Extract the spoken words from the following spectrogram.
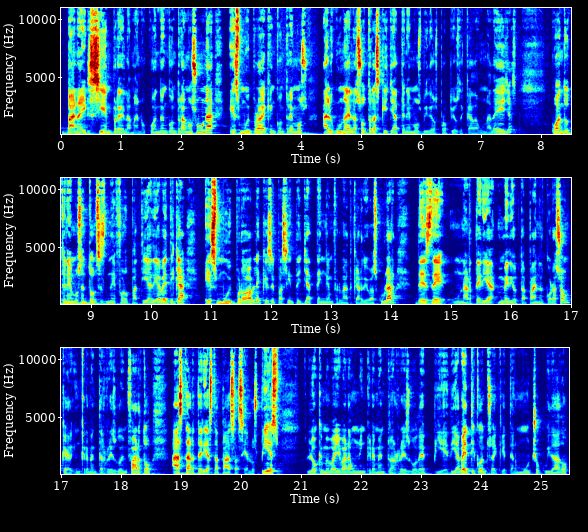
van a ir siempre de la mano. Cuando encontramos una, es muy probable que encontremos alguna de las otras que ya tenemos videos propios de cada una de ellas. Cuando tenemos entonces nefropatía diabética, es muy probable que ese paciente ya tenga enfermedad cardiovascular, desde una arteria medio tapada en el corazón, que incrementa el riesgo de infarto, hasta arterias tapadas hacia los pies lo que me va a llevar a un incremento en riesgo de pie diabético, entonces hay que tener mucho cuidado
